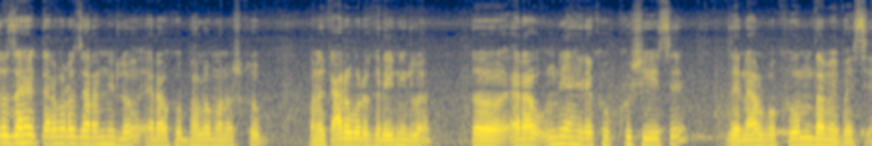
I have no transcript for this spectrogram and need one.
তো যাই হোক তারপরে যারা নিল, এরাও খুব ভালো মানুষ, খুব মানে কারও বড় করেই নিল। তো এরাও নিয়ে হেরে খুব খুশি হয়েছে যে না অল্প কম দামে পাইছে।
